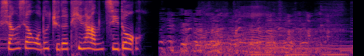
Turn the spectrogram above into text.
想想我都觉得替他们激动。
